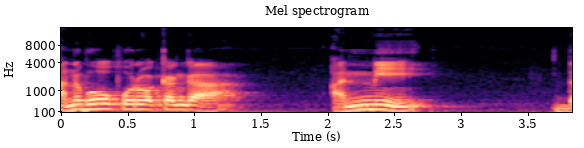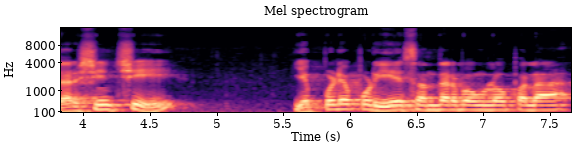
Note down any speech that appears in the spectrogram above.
అనుభవపూర్వకంగా అన్నీ దర్శించి ఎప్పుడెప్పుడు ఏ సందర్భం లోపల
